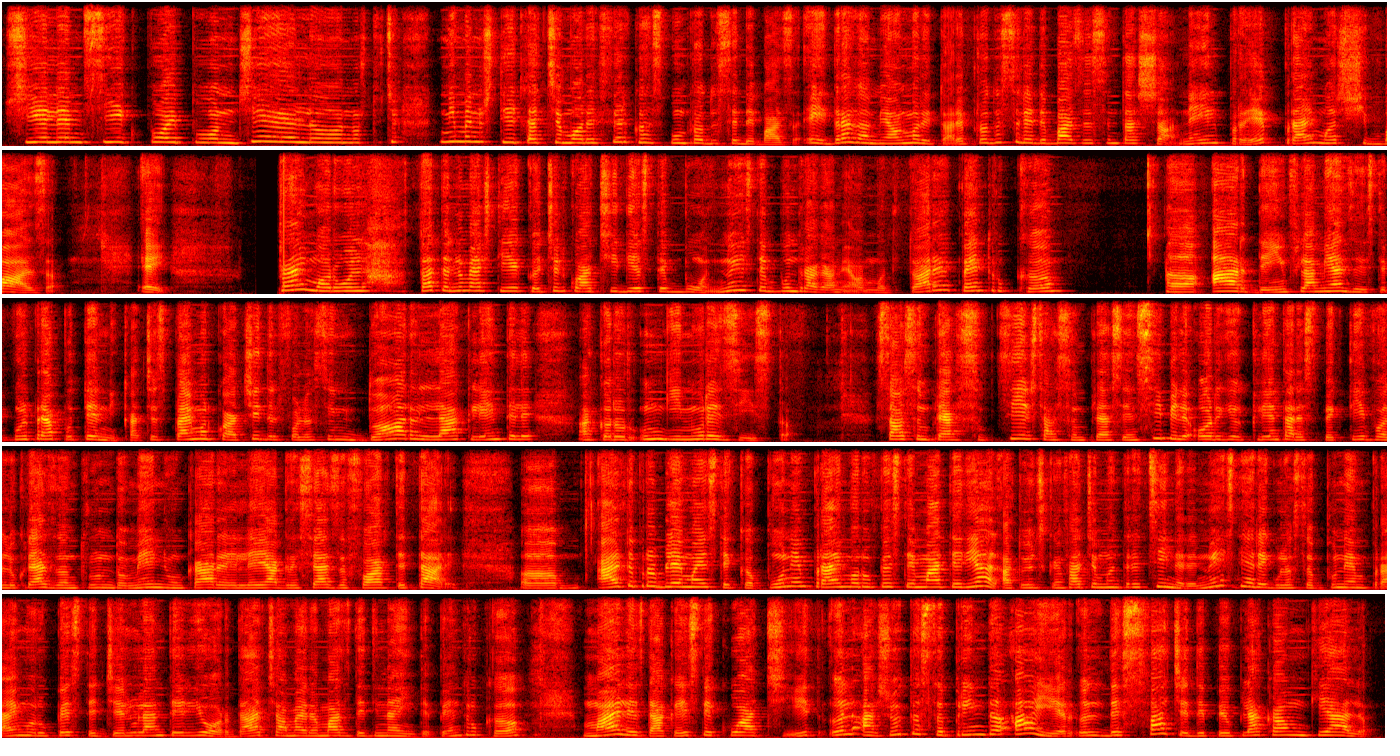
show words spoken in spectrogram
și ele îmi zic, păi pun gel, nu știu ce, nimeni nu știe la ce mă refer când spun produse de bază. Ei, draga mea urmăritoare, produsele de bază sunt așa, nail prep, primer și bază. Ei, primerul, toată lumea știe că cel cu acid este bun. Nu este bun, draga mea urmăritoare, pentru că uh, arde, inflamează, este mult prea puternic. Acest primer cu acid îl folosim doar la clientele a căror unghii nu rezistă sau sunt prea subțiri sau sunt prea sensibile, ori clienta respectivă lucrează într-un domeniu în care le agresează foarte tare. Uh, altă problemă este că punem primerul peste material atunci când facem întreținere. Nu este în regulă să punem primerul peste gelul anterior, da? ce a mai rămas de dinainte, pentru că, mai ales dacă este cu acid, îl ajută să prindă aer, îl desface de pe placa unghială.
